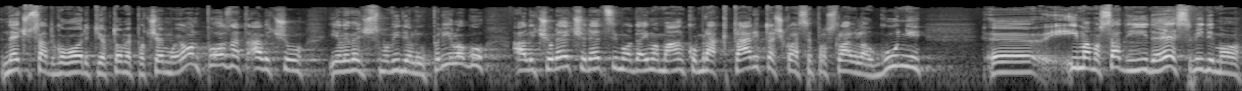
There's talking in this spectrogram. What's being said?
Neću sad govoriti o tome po čemu je on poznat, ali ću, jer je već smo vidjeli u prilogu, ali ću reći recimo da imamo Anku Mrak Taritaš koja se proslavila u Gunji, E, imamo sad i IDS, vidimo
